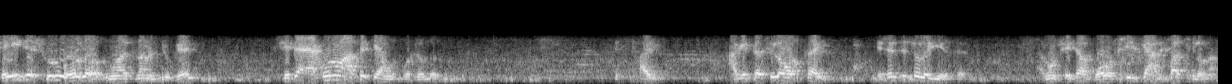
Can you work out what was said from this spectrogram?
সেই যে শুরু হলো নুয়া ইসলামের যুগে, সেটা এখনও আছে কেমন পর্যন্ত। স্থায়ী। আগেরটা ছিল অস্থায়ী, এসেছে, চলে গিয়েছে। এবং সেটা বড় শিরকে আকবার ছিল না।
